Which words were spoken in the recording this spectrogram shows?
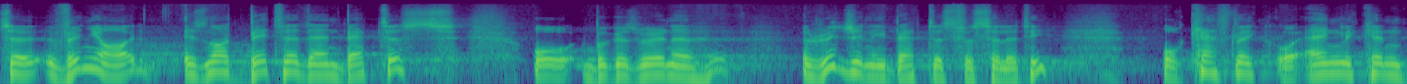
So, Vineyard is not better than Baptists or because we're in a originally Baptist facility or Catholic or Anglican.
